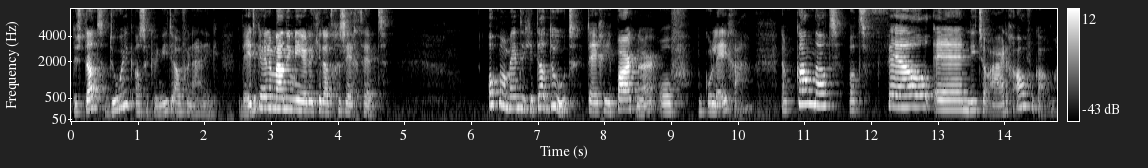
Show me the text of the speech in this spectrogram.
Dus dat doe ik als ik er niet over nadenk. Weet ik helemaal niet meer dat je dat gezegd hebt op het moment dat je dat doet tegen je partner of een collega, dan kan dat wat fel en niet zo aardig overkomen.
